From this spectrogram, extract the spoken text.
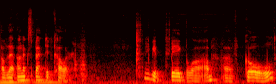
of that unexpected color. Maybe a big blob of gold.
